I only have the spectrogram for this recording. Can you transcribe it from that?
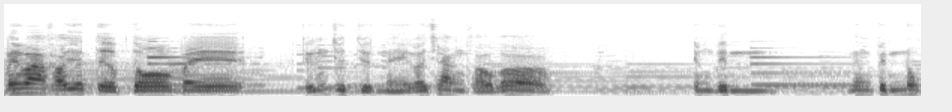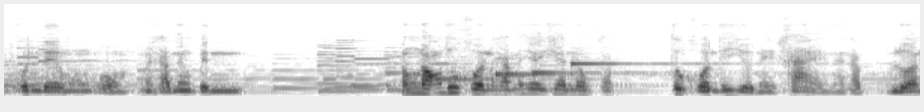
ไม่ว่าเขาจะเติบโตไปถึงจุดๆไหนก็ช่างเขาก็ยังเป็นยังเป็นนกคนเดิมของผมนะครับ ยังเป็น น้องๆทุกคนครับไม่ใช่แค่นกครับ ทุกคนที่อยู่ในค่ายนะครับล้วน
